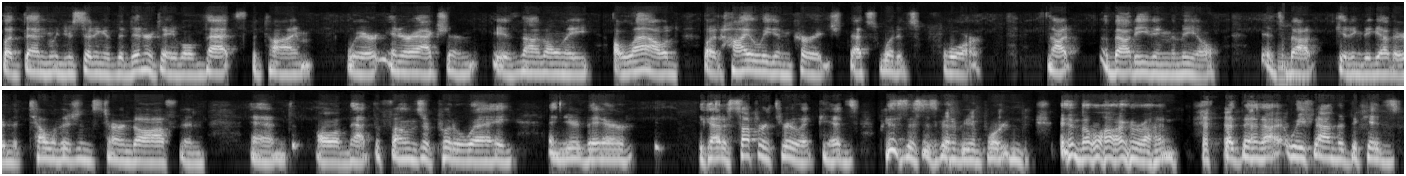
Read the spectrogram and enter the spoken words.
but then when you're sitting at the dinner table that's the time where interaction is not only allowed but highly encouraged. That's what it's for. It's not about eating the meal. It's mm-hmm. about getting together and the television's turned off and and all of that. The phones are put away and you're there. You got to suffer through it, kids, because this is going to be important in the long run. But then I, we found that the kids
